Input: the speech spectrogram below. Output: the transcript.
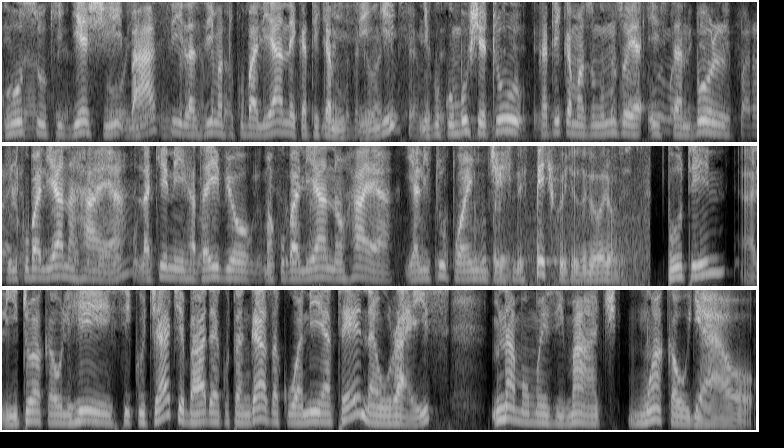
kuhusu kijeshi, basi lazima tukubaliane katika misingi. Nikukumbushe tu, katika mazungumzo ya Istanbul tulikubaliana haya, lakini hata hivyo makubaliano haya yalitupwa nje. Putin aliitoa kauli hii siku chache baada ya kutangaza kuwania tena urais mnamo mwezi Machi mwaka ujao.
